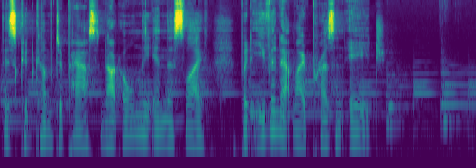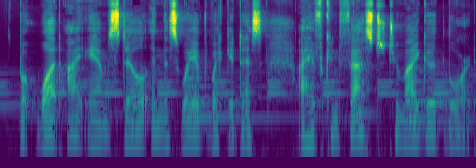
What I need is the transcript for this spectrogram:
This could come to pass not only in this life, but even at my present age but what I am still in this way of wickedness, I have confessed to my good Lord,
